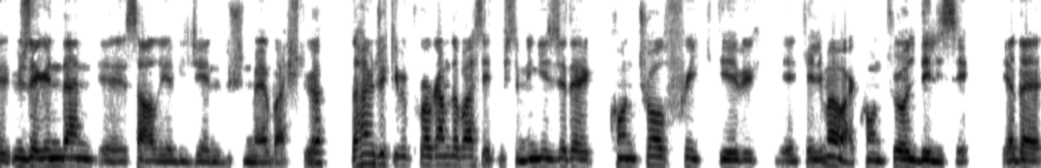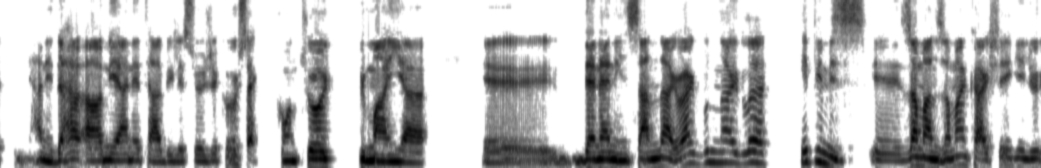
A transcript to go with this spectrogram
üzerinden e, sağlayabileceğini düşünmeye başlıyor. Daha önceki bir programda bahsetmiştim. İngilizce'de control freak diye bir e, kelime var. Kontrol delisi ya da hani daha amiyane tabirle söyleyecek olursak kontrol manyağı e, denen insanlar var. Bunlarla hepimiz e, zaman zaman karşıya geliyor,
